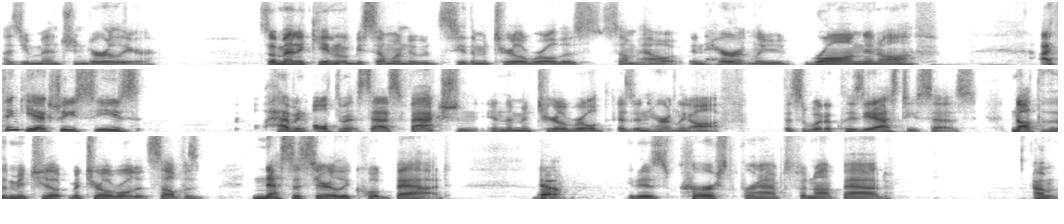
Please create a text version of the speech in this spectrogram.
as you mentioned earlier. So Manichaean would be someone who would see the material world as somehow inherently wrong and off. I think he actually sees having ultimate satisfaction in the material world as inherently off. This is what Ecclesiastes says. Not that the material material world itself is necessarily quote bad. Yeah. It is cursed, perhaps, but not bad. Um,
